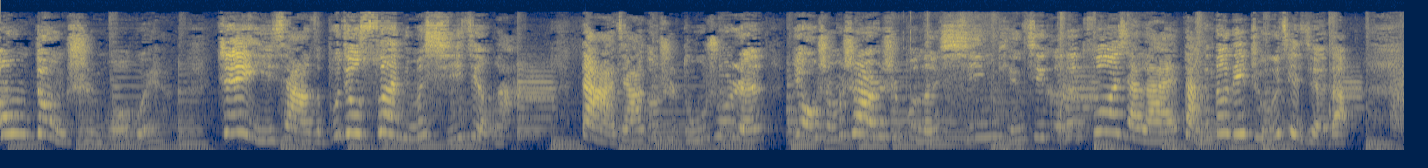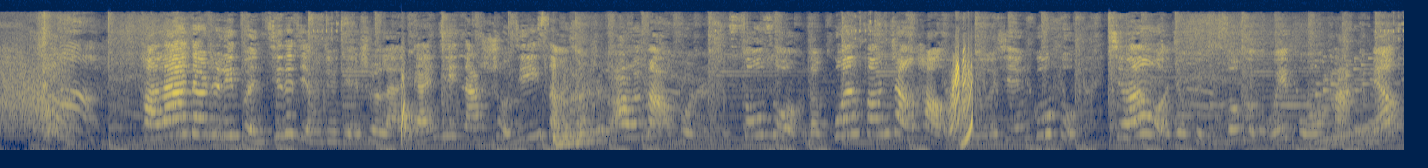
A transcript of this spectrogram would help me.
冲动是魔鬼啊！这一下子不就算你们袭警了？大家都是读书人，有什么事儿是不能心平气和的坐下来打个斗地主解决的？好啦，到这里本期的节目就结束了，赶紧拿出手机扫一扫这个二维码，或者是搜索我们的官方账号“何仙姑父”，喜欢我就可以搜索我的微博“马喵喵”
